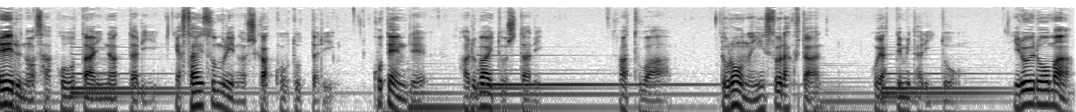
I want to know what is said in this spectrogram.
エールのサポーターになったり野菜ソムリエの資格を取ったり古典でアルバイトしたりあとはドローンのインストラクターをやってみたりといろいろまあ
